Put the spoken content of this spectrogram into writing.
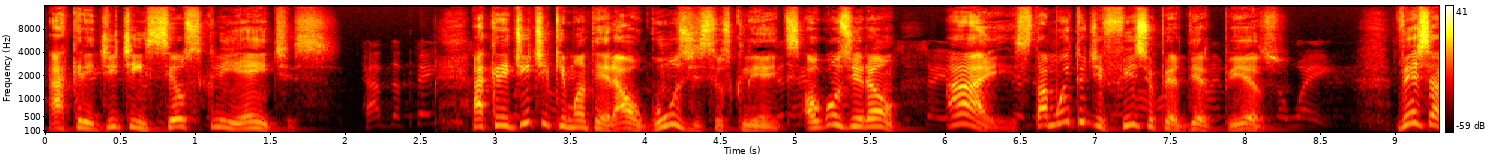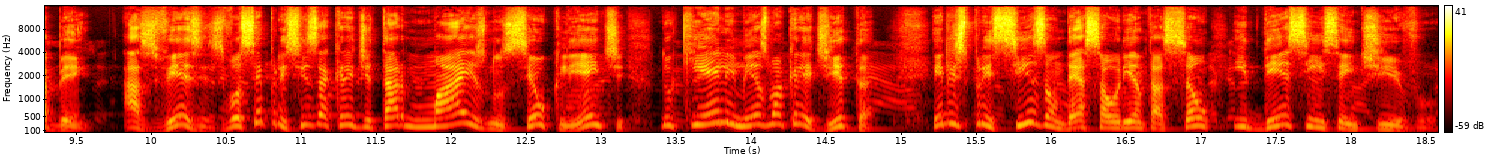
acredite em seus clientes. Acredite que manterá alguns de seus clientes. Alguns dirão: ai, está muito difícil perder peso. Veja bem, às vezes você precisa acreditar mais no seu cliente do que ele mesmo acredita. Eles precisam dessa orientação e desse incentivo.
